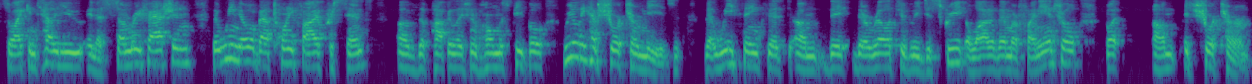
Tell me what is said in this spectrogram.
So I can tell you in a summary fashion that we know about 25% of the population of homeless people really have short-term needs that we think that um, they, they're relatively discrete. A lot of them are financial, but um, it's short term.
